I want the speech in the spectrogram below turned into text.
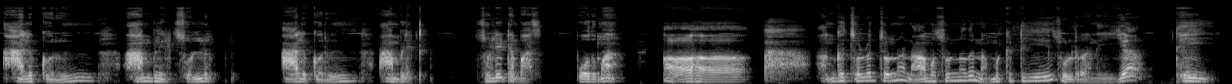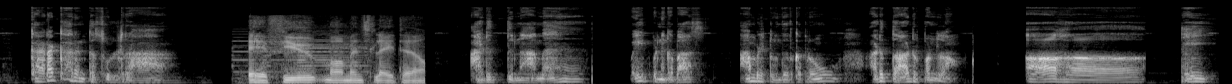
ஆளுக்கு ஒரு ஆம்லேட் சொல்லு. ஆளுக்கு ஒரு ஆம்லேட். சொல்லிட்டேன் பாஸ். போதுமா? ஆஹா. அங்கே சொல்ல சொன்னால் நாம் சொன்னதை நம்மக்கிட்டேயே சொல்கிறான் ஐயா. டேய் கடைக்காரன்ட்ட சொல்கிறா A few moments later. அடுத்து நாம வெயிட் பண்ணுங்க பாஸ். ஆம்லெட் வந்ததுக்கப்புறம் அடுத்து ஆர்டர் பண்ணலாம். ஆஹா. டேய்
